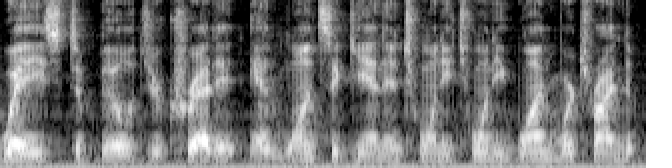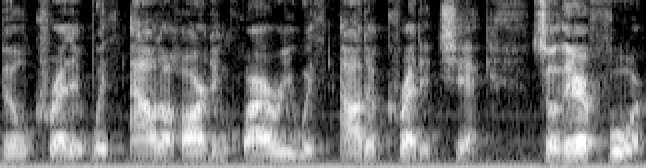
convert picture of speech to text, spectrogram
ways to build your credit. And once again, in 2021, we're trying to build credit without a hard inquiry, without a credit check. So therefore,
